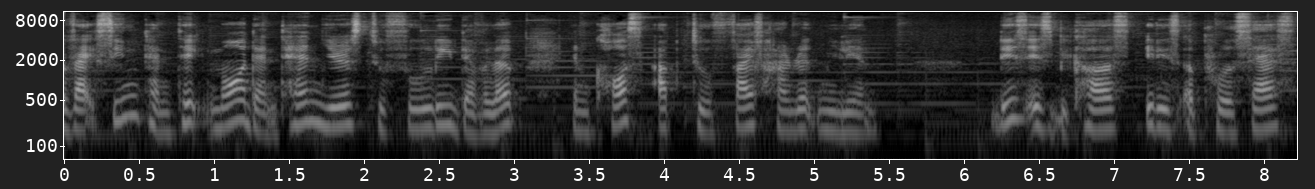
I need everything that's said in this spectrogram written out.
A vaccine can take more than 10 years to fully develop and cost up to 500 million. This is because it is a process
